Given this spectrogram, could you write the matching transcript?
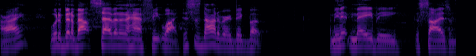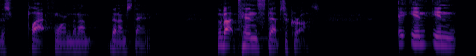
All right? Would have been about seven and a half feet wide. This is not a very big boat. I mean, it may be the size of this platform that I'm, that I'm standing. about 10 steps across. In, in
